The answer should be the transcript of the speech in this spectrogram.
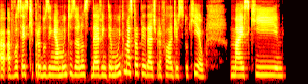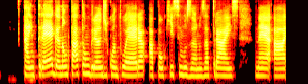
A, a vocês que produzem há muitos anos devem ter muito mais propriedade para falar disso do que eu, mas que a entrega não está tão grande quanto era há pouquíssimos anos atrás, né? A,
